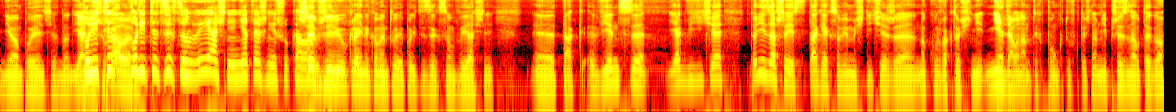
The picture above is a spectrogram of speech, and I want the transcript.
Nie mam pojęcia. No, ja nie Polity- szukałem. politycy chcą wyjaśnień, ja też nie szukałam. Szef jury Ukrainy komentuje, politycy chcą wyjaśnień. E, tak, więc e, jak widzicie, to nie zawsze jest tak, jak sobie myślicie, że no kurwa, ktoś nie, nie dał nam tych punktów, ktoś nam nie przyznał tego.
